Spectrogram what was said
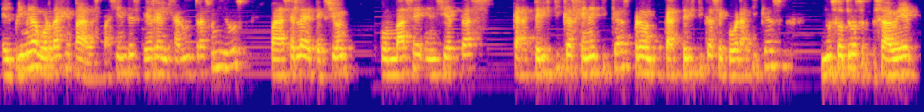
el primer abordaje para las pacientes es realizar ultrasonidos para hacer la detección con base en ciertas características genéticas, perdón, características ecográficas, nosotros saber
